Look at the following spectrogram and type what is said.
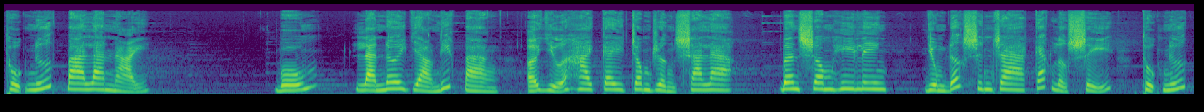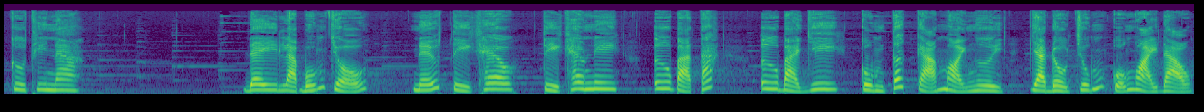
thuộc nước Ba La Nại. 4. Là nơi vào Niết Bàn ở giữa hai cây trong rừng Sa La, bên sông Hy Liên, dùng đất sinh ra các lực sĩ thuộc nước Kutina. Đây là bốn chỗ, nếu tỳ kheo, tỳ kheo ni, ưu bà tắc, ưu bà di cùng tất cả mọi người và đồ chúng của ngoại đạo,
